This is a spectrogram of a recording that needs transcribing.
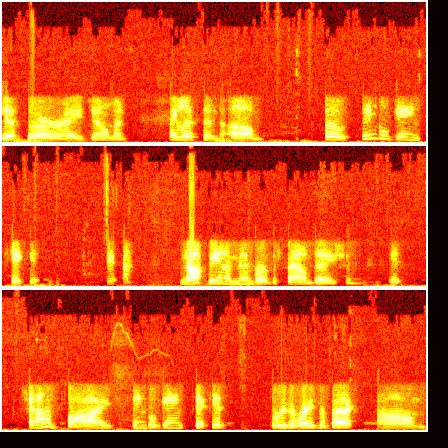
Yes, sir. Hey, gentlemen. Hey, listen. Um, so, single game ticket. Not being a member of the foundation, it, can I buy single game tickets through the Razorback um,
